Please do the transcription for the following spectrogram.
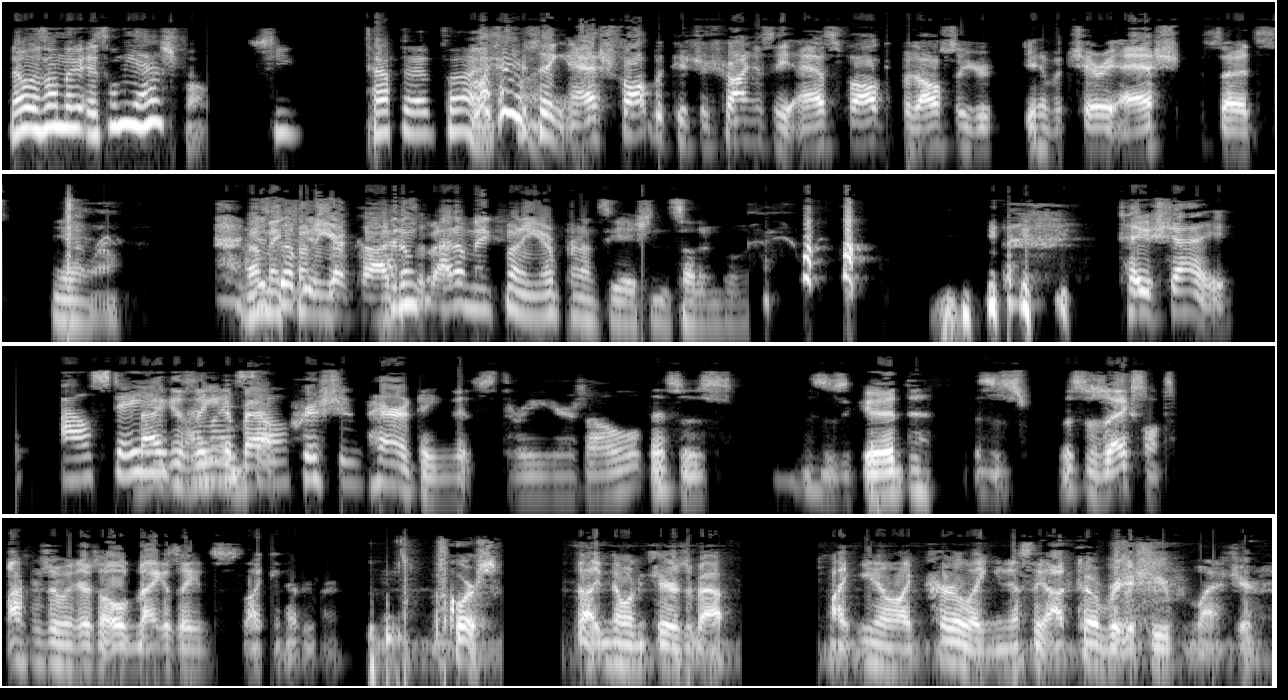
No, it's on the it's on the asphalt. She tapped it I outside. like how you're saying asphalt because you're trying to say asphalt, but also you're, you have a cherry ash, so it's. Yeah, well. I don't make fun of your. I don't. I don't make fun of your pronunciation, Southern boy. Touche. I'll stay Magazine by about. Christian parenting that's three years old. This is this is good. This is this is excellent. I'm presuming there's old magazines like in everywhere. Of course. Like no one cares about. Like you know, like curling, and it's the October issue from last year.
